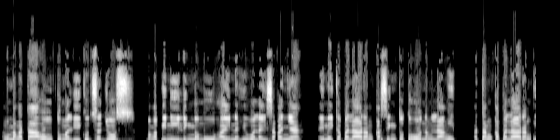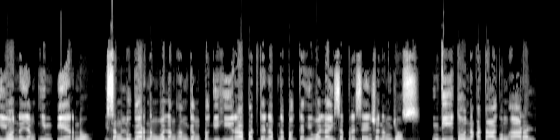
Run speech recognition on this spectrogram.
Ang mga taong tumalikod sa Diyos, mga piniling mamuhay na hiwalay sa Kanya, ay may kapalarang kasing totoo ng langit. At ang kapalarang iyon ay ang impyerno, isang lugar ng walang hanggang paghihirap at ganap na pagkahiwalay sa presensya ng Diyos. Hindi ito nakatagong aral.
